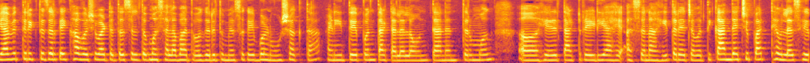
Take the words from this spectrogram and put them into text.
या व्यतिरिक्त जर काही खावंशी वाटत असेल तर मसाला भात वगैरे तुम्ही असं काही बनवू शकता. आणि ते पण ताटाला लावून त्यानंतर मग हे ताट रेडी आहे असं नाही. तर याच्यावरती कांद्याची पात ठेवल्यास हे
